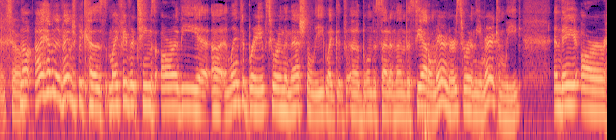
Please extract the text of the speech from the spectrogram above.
And so, Now, I have an advantage because my favorite teams are the uh, Atlanta Braves, who are in the National League, like uh, Belinda said, and then the Seattle Mariners, who are in the American League. And they are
